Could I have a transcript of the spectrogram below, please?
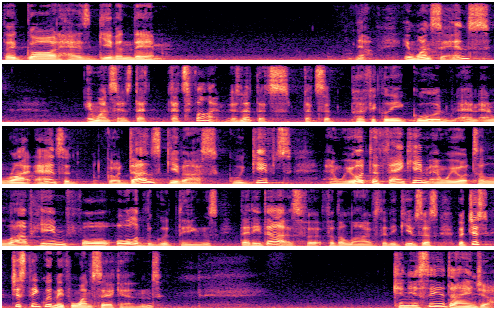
that God has given them. Now, in one sense, in one sense, that, that's fine, isn't it? That's, that's a perfectly good and, and right answer. God does give us good gifts, and we ought to thank Him and we ought to love Him for all of the good things that He does, for, for the lives that He gives us. But just, just think with me for one second. Can you see a danger?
